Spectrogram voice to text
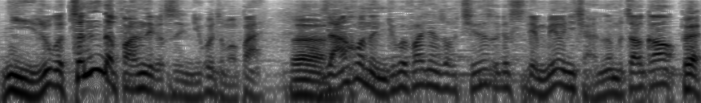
你如果真的发生这个事情，你会怎么办？呃。然后呢，你就会发现说，其实这个世界没有你想的那么糟糕。对，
